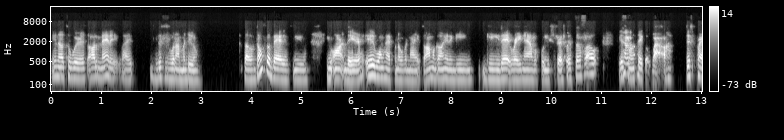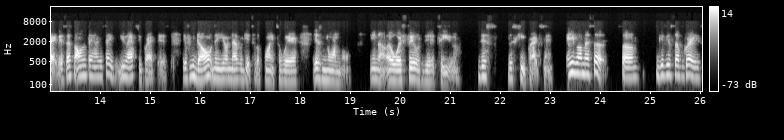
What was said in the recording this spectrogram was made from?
you know, to where it's automatic. Like this is what I'm gonna do. So don't feel bad if you you aren't there. It won't happen overnight. So I'm gonna go ahead and give you, give you that right now before you stress yourself out. It's gonna take a while. Just practice. That's the only thing I can say. You have to practice. If you don't, then you'll never get to the point to where it's normal, you know, or it feels good to you. Just just keep practicing, and you're gonna mess up. So give yourself grace.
